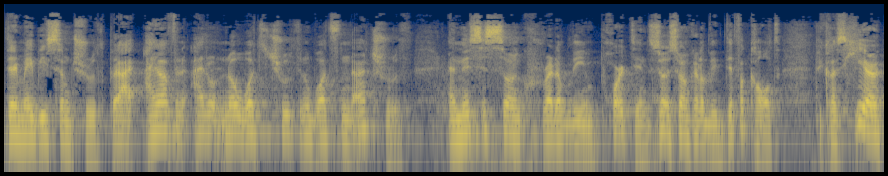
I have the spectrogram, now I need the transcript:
there may be some truth, but I, I often I don't know what's truth and what's not truth. And this is so incredibly important, so, so incredibly difficult, because here,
